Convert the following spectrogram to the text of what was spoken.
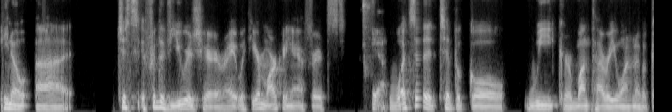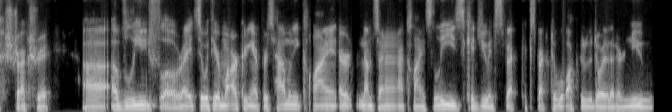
you know, uh, just for the viewers here, right, with your marketing efforts, yeah, what's a typical week or month, however you want to structure it? Uh, of lead flow, right? So with your marketing efforts, how many client or I'm sorry, not clients, leads could you expect expect to walk through the door that are new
